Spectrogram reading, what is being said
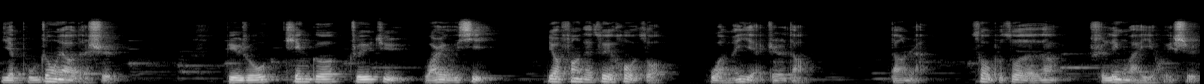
也不重要的事，比如听歌、追剧、玩游戏，要放在最后做。我们也知道，当然做不做得到是另外一回事。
